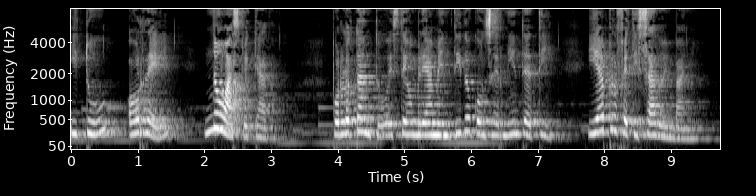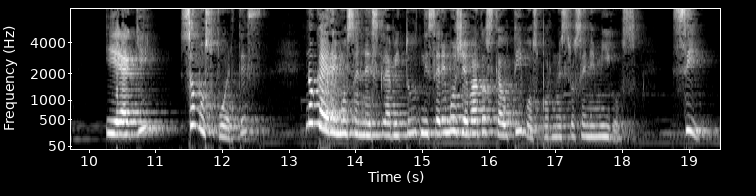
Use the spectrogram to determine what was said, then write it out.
y tú, oh rey, no has pecado. Por lo tanto, este hombre ha mentido concerniente a ti y ha profetizado en vano. Y he aquí, somos fuertes. No caeremos en la esclavitud ni seremos llevados cautivos por nuestros enemigos. Sí,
